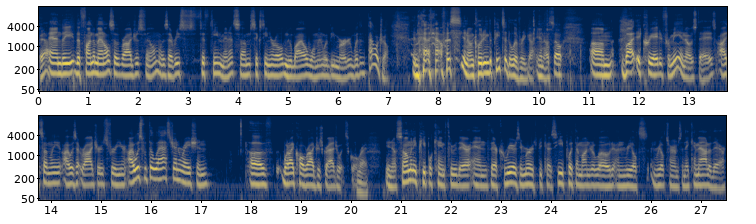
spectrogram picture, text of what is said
yeah. and the the fundamentals of Roger's film was every 15 minutes, some 16-year-old nubile woman would be murdered with a power drill, and that, was you know, including the pizza delivery guy, you know, so. Um, but it created for me in those days. I suddenly I was at Rogers for a year. I was with the last generation of what I call Rogers Graduate School. Right. You know, so many people came through there, and their careers emerged because he put them under load in real in real terms, and they came out of there.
